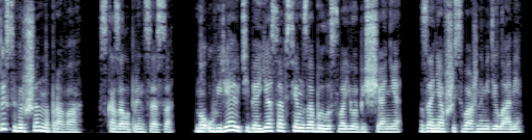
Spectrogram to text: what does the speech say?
«Ты совершенно права», — сказала принцесса. «Но, уверяю тебя, я совсем забыла свое обещание, занявшись важными делами.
